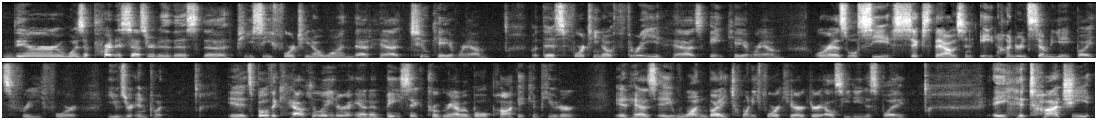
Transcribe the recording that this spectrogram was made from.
there was a predecessor to this, the PC 1401, that had 2K of RAM, but this 1403 has 8K of RAM, or as we'll see, 6,878 bytes free for user input. It's both a calculator and a basic programmable pocket computer. It has a 1 by 24 character LCD display a Hitachi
